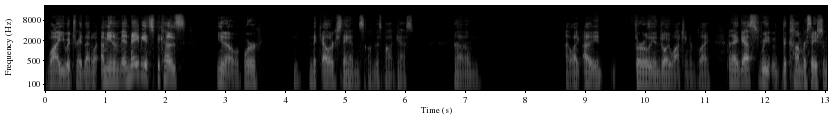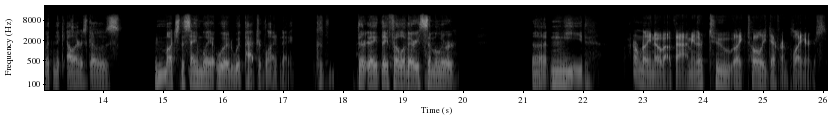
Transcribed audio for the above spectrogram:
why you would trade that away. I mean, and maybe it's because you know we're Nick Eller stands on this podcast. Um, I like I thoroughly enjoy watching him play, and I guess we the conversation with Nick Ehlers goes much the same way it would with Patrik Laine because they they fill a very similar uh, need. I don't really know about that. I mean, they're two like totally different players.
